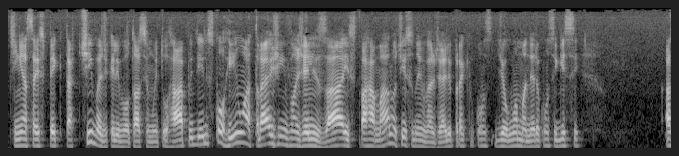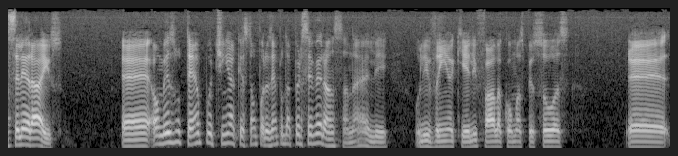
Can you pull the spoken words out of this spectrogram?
tinha essa expectativa de que ele voltasse muito rápido e eles corriam atrás de evangelizar, esparramar a notícia do Evangelho para que de alguma maneira conseguisse acelerar isso. É, ao mesmo tempo, tinha a questão, por exemplo, da perseverança. Né? Ele, o livrinho aqui ele fala como as pessoas é,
